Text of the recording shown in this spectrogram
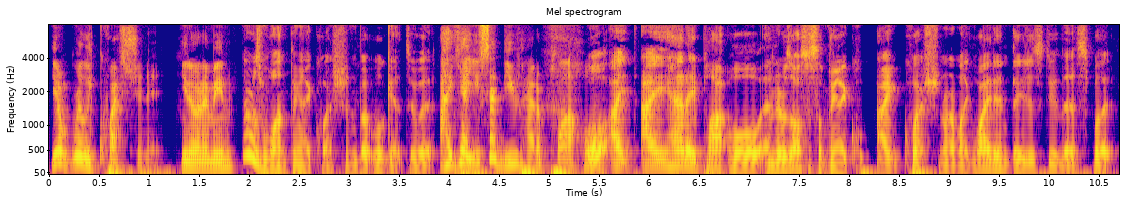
you don't really question it. You know what i mean? There was one thing I questioned, but we'll get to it. I, yeah you said you had a plot hole. Well, I I had a plot hole, and there was also something I I questioned where I'm like, why didn't they just do this? But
